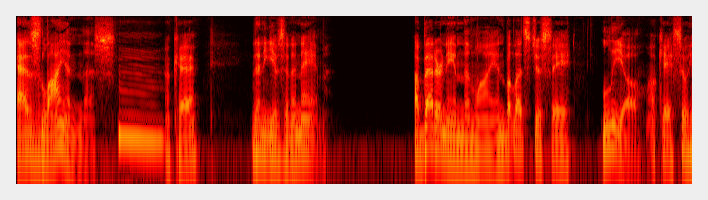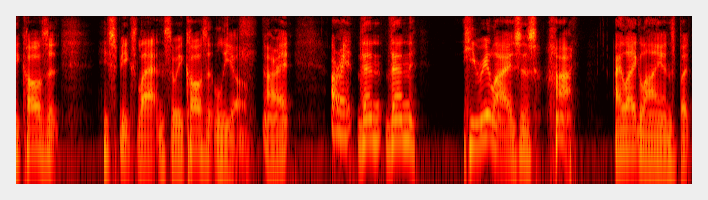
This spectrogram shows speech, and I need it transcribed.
as lioness. Hmm. Okay? Then he gives it a name. A better name than lion, but let's just say Leo. Okay, so he calls it, he speaks Latin, so he calls it Leo. All right? All right, then, then he realizes, huh, I like lions, but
